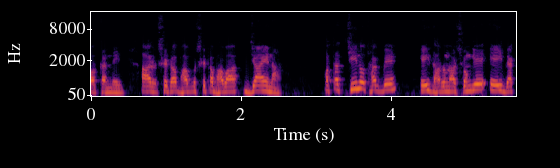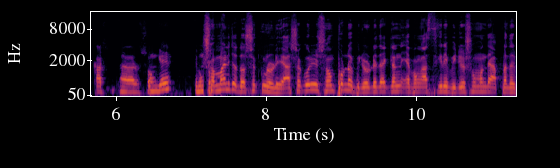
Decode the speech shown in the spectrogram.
দরকার নেই। আর সেটা ভাব, সেটা ভাবা যায় না। অর্থাৎ চীনও থাকবে এই ধারণার সঙ্গে, এই ব্যাখ্যার সঙ্গে এবং সম্মানিত দর্শক মণ্ডলী, আশা করি সম্পূর্ণ ভিডিওটি দেখলেন এবং আজকের এই ভিডিও সম্বন্ধে আপনাদের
